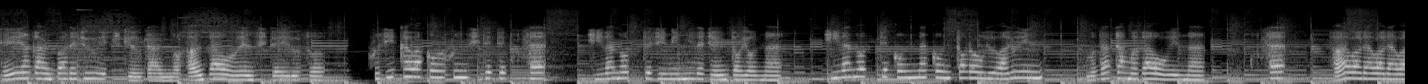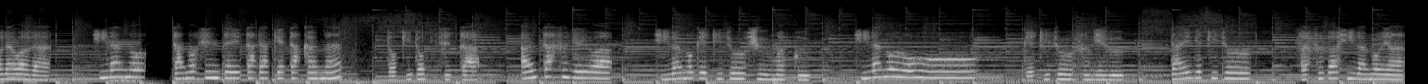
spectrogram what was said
平野頑張れ11球団のファンが応援しているぞ。藤川興奮してて草。平野って地味にレジェンドよな。平野ってこんなコントロール悪いん無駄球が多いな。草。ファーわらわらわらわら。平野、楽しんでいただけたかな？ドキドキした。あんたすげえわ。平野劇場終幕。平野おーおー劇場すぎる。大劇場。さすが平野や。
